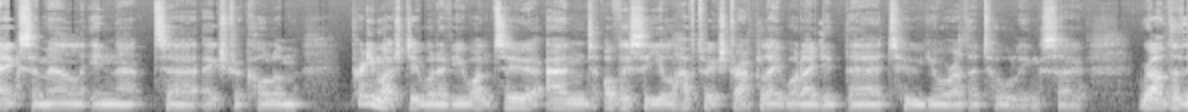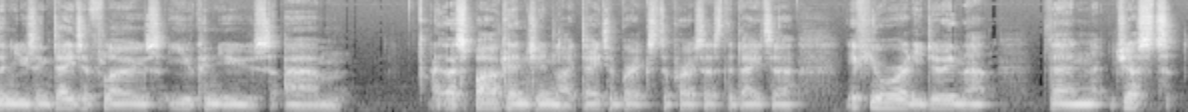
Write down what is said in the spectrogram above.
XML in that uh, extra column, pretty much do whatever you want to and obviously you'll have to extrapolate what I did there to your other tooling. So rather than using data flows, you can use um, a Spark engine like Databricks to process the data. If you're already doing that, then just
